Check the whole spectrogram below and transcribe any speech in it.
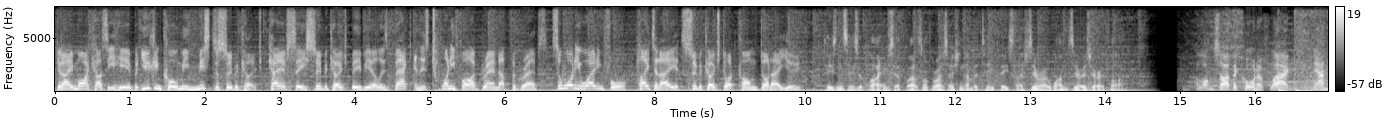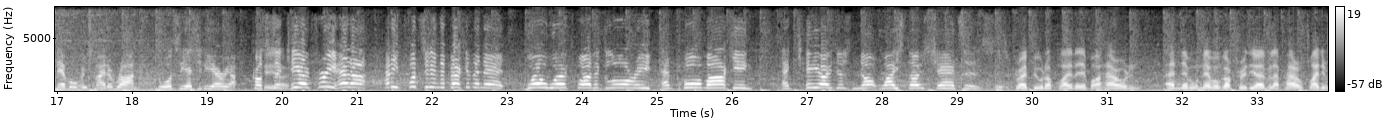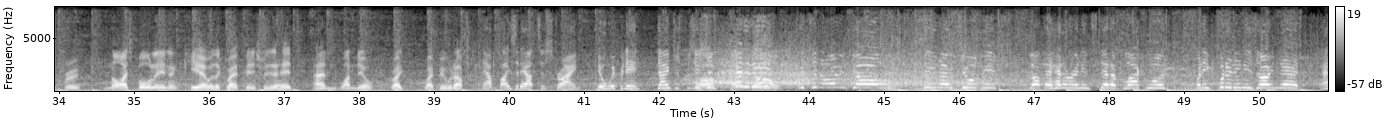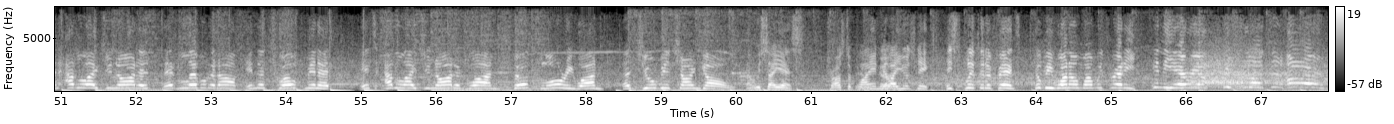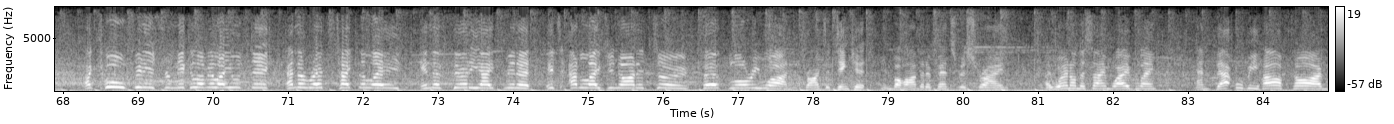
G'day, Mike Hussey here, but you can call me Mr. Supercoach. KFC Supercoach BBL is back and there's 25 grand up for grabs. So what are you waiting for? Play today at supercoach.com.au. T's and C's apply. New South Wales authorisation number TP slash 01005. Alongside the corner flag. Now Neville, who's made a run towards the edge of the area. Crosses it. Keogh free header, and he puts it in the back of the net. Well worked by the Glory, and poor marking and Keogh does not waste those chances. It was a great build-up play there by Harold and, and Neville. Neville got through the overlap. Harold played him through. Nice ball in and Keogh with a great finish with the head and 1-0. Great great build-up. Now plays it out to Strain. He'll whip it in. Dangerous position. Oh, Head it oh, goal. in. It's an own goal. Dino Djulbic got the header in instead of Blackwood, but he put it in his own net. And Adelaide United, they've levelled it up in the 12th minute. It's Adelaide United 1, Perth Glory 1, a Djulbic own goal. And we say yes. Tries to play in we go. Mileusnic. He split the defence. He'll be one on one with Reddy in the area. He slots it home. A cool finish from Nikola Mileusnic and the Reds take the lead. In the 38th minute, it's Adelaide United 2, Perth Glory 1. Trying to dink it in behind the defence for Strain. They weren't on the same wavelength and that will be half time.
